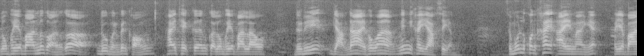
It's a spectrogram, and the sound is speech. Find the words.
โรงพยาบาลเมื่อก่อนก็ดูเหมือนเป็นของไฮเทคเกินกว่าโรงพยาบาลเรา เดี๋ยวนี้อยากได้เพราะว่าไม่มีใครอยากเสี่ยงค่ะ สมมุติคนไข้ไอมาอย่างเงี้ยพยาบาล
